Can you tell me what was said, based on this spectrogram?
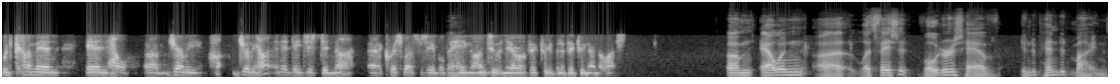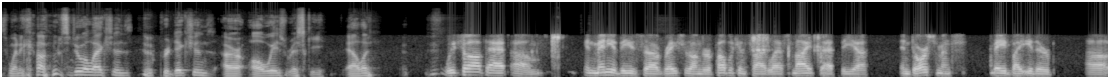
would come in and help um, Jeremy Jeremy Hunt, and they just did not. Uh, Chris West was able to hang on to a narrow victory, but a victory nonetheless. Um, Alan, uh, let's face it, voters have independent minds when it comes to elections. Predictions are always risky. Alan? We saw that um, in many of these uh, races on the Republican side last night that the uh, endorsements made by either uh,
